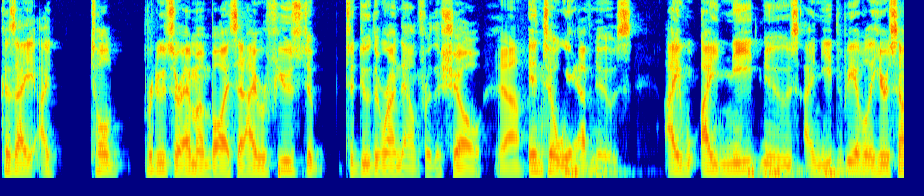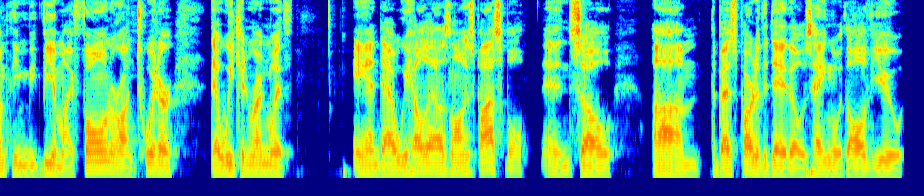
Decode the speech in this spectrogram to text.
because I, I told producer Emma and Bo, I said I refuse to to do the rundown for the show. Yeah. Until we have news. I I need news. I need to be able to hear something via my phone or on Twitter that we can run with, and uh, we held out as long as possible. And so um, the best part of the day though is hanging with all of you,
